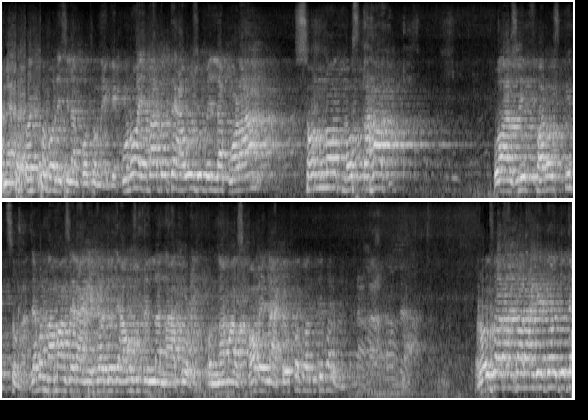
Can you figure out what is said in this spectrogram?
আমি একটা তথ্য বলেছিলাম প্রথমে যে কোন এবাদতে আউজুবিল্লাহ পড়া সন্নত, মোস্তাহাব ফরজ কিচ্ছু না। যেমন নামাজের আগে কেউ যদি না পড়ে নামাজ হবে না, কেউ ফতোয়া দিতে পারবে? রোজা রাখার আগে কেউ যদি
